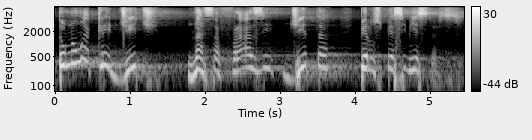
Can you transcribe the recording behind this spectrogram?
Então não acredite nessa frase dita pelos pessimistas.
